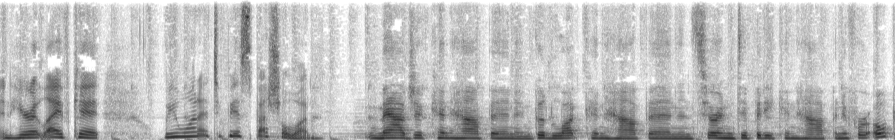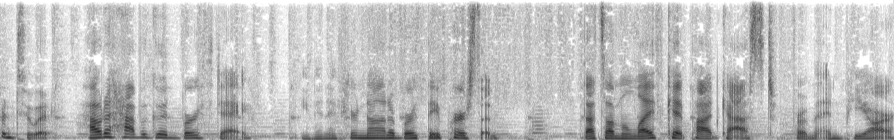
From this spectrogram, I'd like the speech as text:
And here at Life Kit, we want it to be a special one. Magic can happen, and good luck can happen, and serendipity can happen if we're open to it. How to have a good birthday, even if you're not a birthday person. That's on the Life Kit podcast from NPR.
